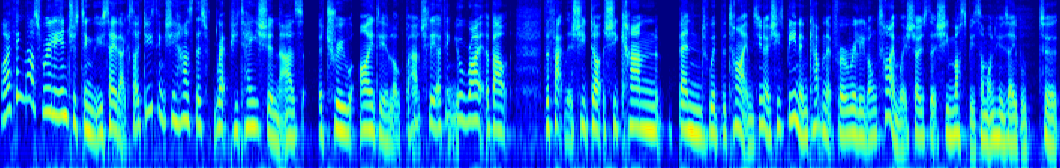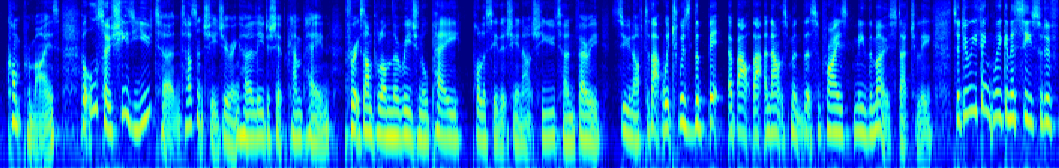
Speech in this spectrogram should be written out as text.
Well, I think that's really interesting that you say that because I do think she has this reputation as a true ideologue. But actually, I think you're right about the fact that she does she can bend with the times. You know, she's been in cabinet for a really long time, which shows that she must be someone who's able to compromise. But also, she's U-turned, hasn't she, during her leadership campaign? For example, on the regional pay policy that she announced, she U-turned very soon after that, which was the bit about that announcement that surprised me the most, actually. So, do we think we're going to see sort of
